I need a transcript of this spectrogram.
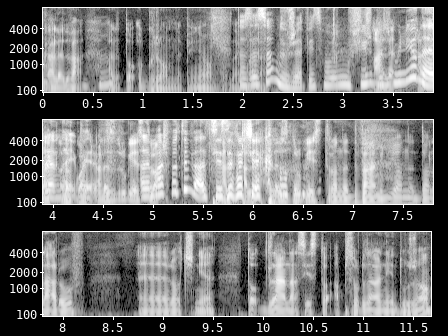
Dwa. ale dwa. Mhm. Ale to ogromne pieniądze. Tak No to są duże, więc mu- musisz być Ale- milionerem tak, najpierw. ale z drugiej Ale masz motywację, ale, zobacz ale, jaką. ale z drugiej strony 2 miliony dolarów e, rocznie, to dla nas jest to absurdalnie dużo,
